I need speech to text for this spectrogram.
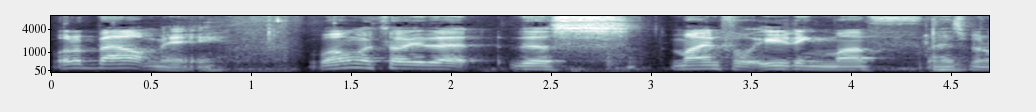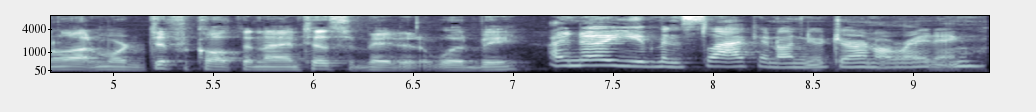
What about me? Well, I'm going to tell you that this mindful eating month has been a lot more difficult than I anticipated it would be. I know you've been slacking on your journal writing.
